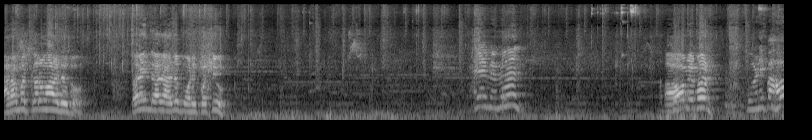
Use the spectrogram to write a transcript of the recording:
આરામ જ કરવા આજે તો. તઈ દાદા આજે પોણી પત્યું મહેમાન. આવો મહેમાન. પોણી પાહો?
